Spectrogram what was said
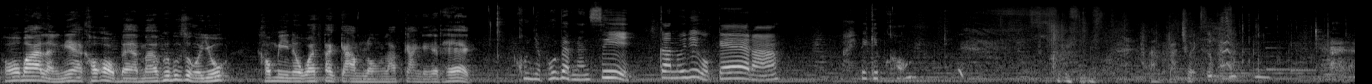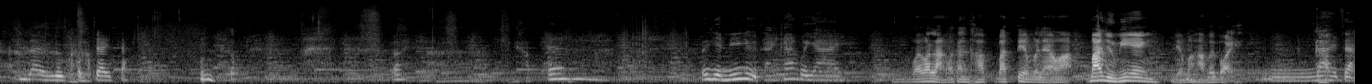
เพราะว่าบ้านหลังเนี้ยเขาออกแบบมาเพื่อผู้สูงอายุ เขามีนวัตกรรมรองรับการกระแทก คุณอย่าพูดแบบนั้นสิ การไว้ดีกว่าแก้นะ ไปไปเก็บของอะมาช่วยอึ๊บได้ลูกขอบใจจ้ะครับเออแล้วเย็นนี้อยู่ทานข้าวกับยาย ไว้วันหลังแล้วกันครับ บัตรเตรียมไว้แล้วอะ บ้านอยู่นี่เอง เดี๋ยวมาหาบ่อย อืมครับ ได้จ้ะ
